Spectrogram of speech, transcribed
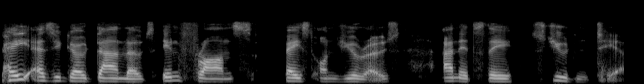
pay as you go downloads in France based on euros, and it's the student tier.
